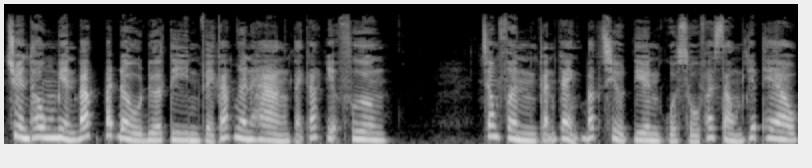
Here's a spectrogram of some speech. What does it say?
truyền thông miền Bắc bắt đầu đưa tin về các ngân hàng tại các địa phương. Trong phần cận cảnh Bắc Triều Tiên của số phát sóng tiếp theo,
